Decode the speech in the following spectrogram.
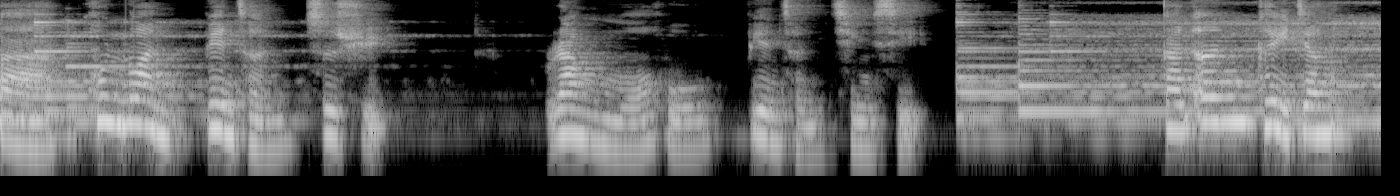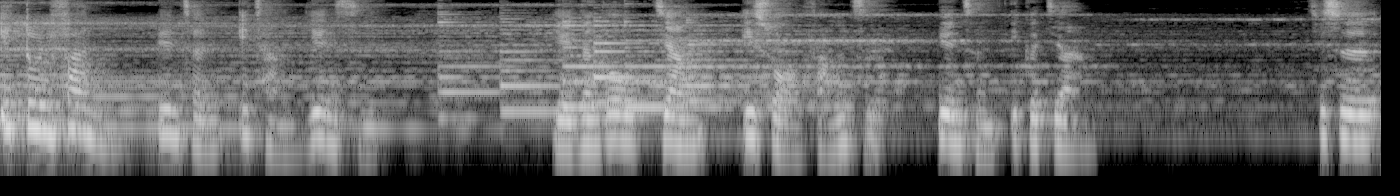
把混乱变成秩序，让模糊变成清晰。感恩可以将一顿饭。变成一场宴席，也能够将一所房子变成一个家。其实，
